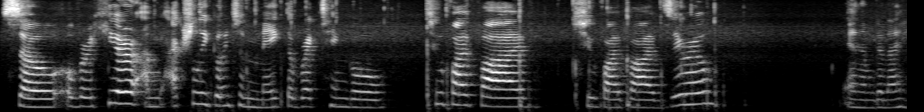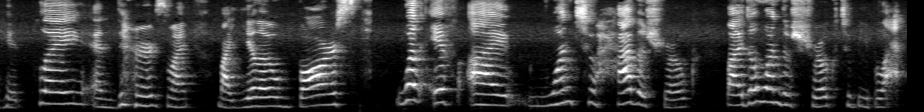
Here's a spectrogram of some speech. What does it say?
So over here, I'm actually going to make the rectangle 255, 2550, and I'm gonna hit play, and there's my, my yellow bars. What if I want to have a stroke, but I don't want the stroke to be black?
